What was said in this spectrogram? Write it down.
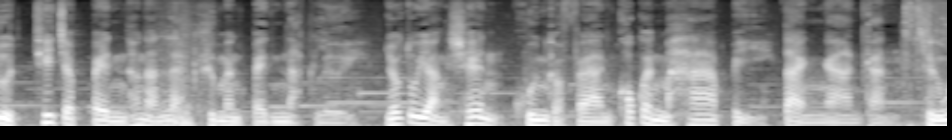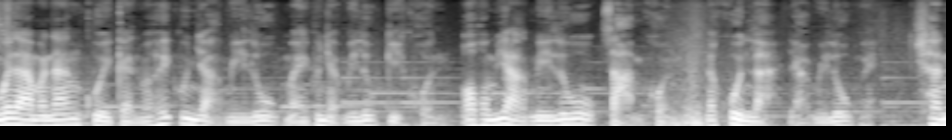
จุดที่จะเป็นเท่านั้นแหละคือมันเป็นหนักเลย ยกตัวอย่างเช่น คุณกับแฟนคบกันมา 5 ปี แต่งงานกัน ถึงเวลามานั่งคุยกันว่าเฮ้ยคุณอยากมีลูกไหมคุณอยากมีลูกกี่คนอ๋อผมอยากมีลูก 3 คน แล้วคุณล่ะอยากมีลูกไหมฉัน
